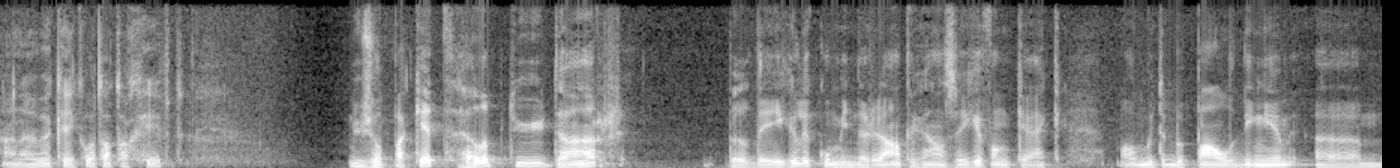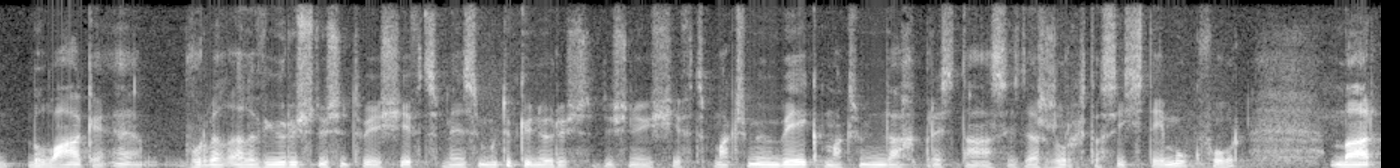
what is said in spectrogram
En uh, we kijken wat dat, dat geeft. Nu, zo'n pakket helpt u daar wel degelijk om inderdaad te gaan zeggen van, kijk, we moeten bepaalde dingen ehm, bewaken. Hè. Bijvoorbeeld 11 uur rust tussen twee shifts. Mensen moeten kunnen rusten tussen twee shifts. Maximum week, maximum dagprestaties. Daar zorgt dat systeem ook voor. Maar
